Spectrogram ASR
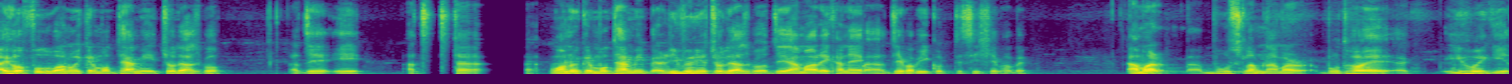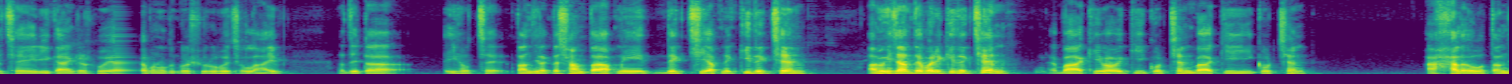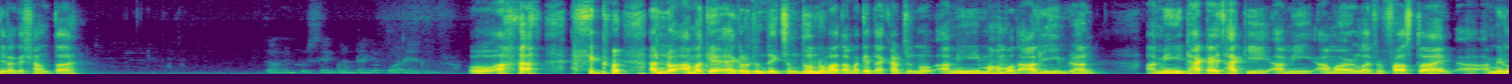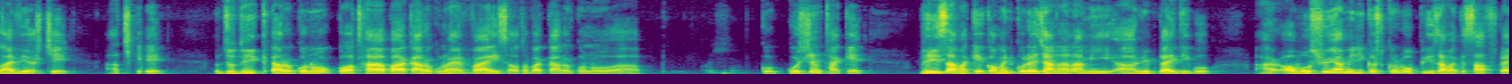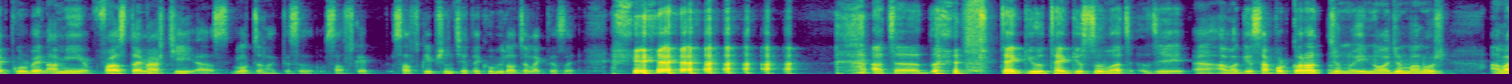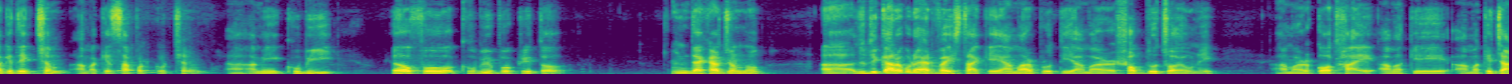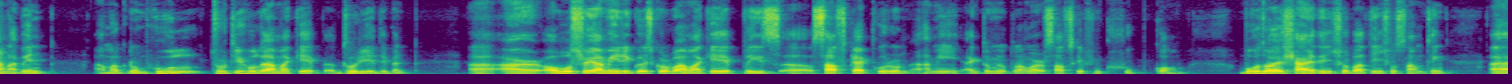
আই হোপ ফুল ওয়ান উইকের মধ্যে আমি চলে আসব। যে এ আচ্ছা ওয়ান উইকের মধ্যে আমি রিভিউ নিয়ে চলে আসব যে আমার এখানে যেভাবেই করতেছি সেভাবে। আমার বুঝলাম না। আমার বোধহয় আহ, ই হয়ে গিয়েছে রিকানেক্টেড হয়ে আবার নতুন করে শুরু হয়েছে লাইভ যেটা এই হচ্ছে। তানজিল একটা শান্তা, আপনি দেখছি, আপনি কি দেখছেন? আমি কি জানতে পারি কি দেখছেন? বা কীভাবে কি করছেন বা কি করছেন? হ্যালো তানজিল একটা শান্তা। ও আমাকে এগারো জন দেখছেন, ধন্যবাদ আমাকে দেখার জন্য। আমি মোহাম্মদ আলী ইমরান। আমি ঢাকায় থাকি, আমি আমার লাইফের ফার্স্ট টাইম আমি লাইভে আসছি আজকে। যদি কারও কোনো কথা বা কারও কোনো অ্যাডভাইস অথবা কারও কোনো কোয়েশ্চেন থাকে প্লিজ আমাকে কমেন্ট করে জানান, আমি রিপ্লাই দিব। আর অবশ্যই আমি রিকোয়েস্ট করব প্লিজ আমাকে সাবস্ক্রাইব করবেন। আমি ফার্স্ট টাইম আসছি লজ্জা লাগতেছে সাবস্ক্রাইব সাবস্ক্রিপশন চেতে খুবই লজ্জা লাগতেছে। আচ্ছা thank you thank you so much যে আমাকে সাপোর্ট করার জন্য এই নয়জন মানুষ আমাকে দেখছেন, আমাকে সাপোর্ট করছেন। আমি খুবই হেল্পফুল খুবই উপকৃত দেখার জন্য। যদি কারও কোনো অ্যাডভাইস থাকে আমার প্রতি, আমার শব্দ চয়নে, আমার কথায় আমাকে আমাকে জানাবেন, আমার কোনো ভুল ত্রুটি হলে আমাকে ধরিয়ে দেবেন। আর অবশ্যই আমি রিকোয়েস্ট করব আমাকে প্লিজ সাবস্ক্রাইব করুন। আমি একদম নতুন, আমার সাবস্ক্রিপশন খুব কম। বোধহয় সাড়ে তিনশো বা তিনশো সামথিং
